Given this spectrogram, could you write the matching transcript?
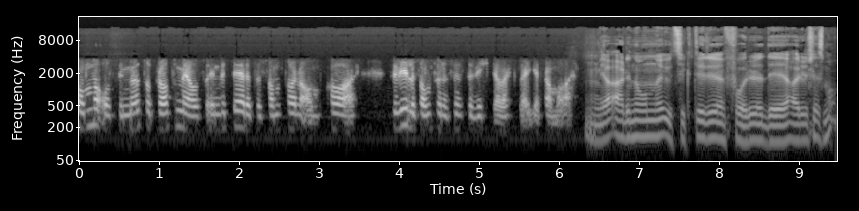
komme oss i møte og prate med oss og invitere til samtaler om hva sivile samfunnet syns er viktig å vektlegge framover. Mm, ja, er det noen utsikter for det, Arild Skedsmo?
